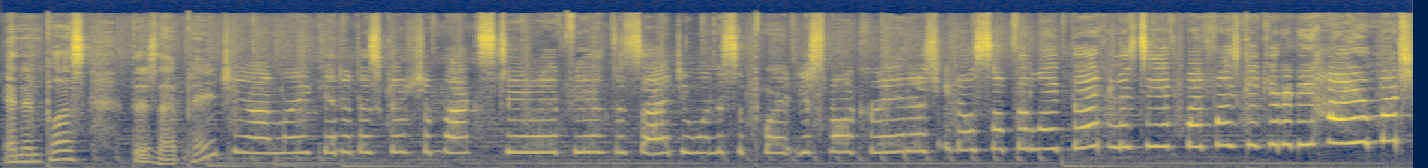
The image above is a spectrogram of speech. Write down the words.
And then plus, there's that Patreon link in the description box too if you decide you want to support your small creators, you know, something like that. Let's see if my voice can get any higher. Much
